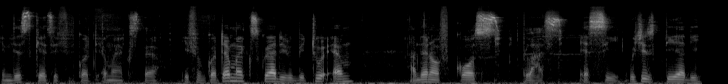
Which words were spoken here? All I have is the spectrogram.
In this case if you've got mx there. If you've got mx squared it will be 2m and then of course plus sc which is clearly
